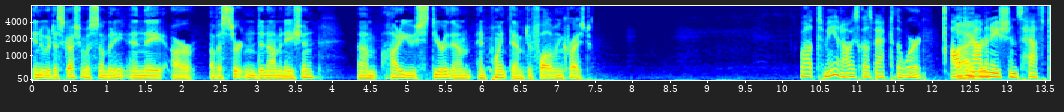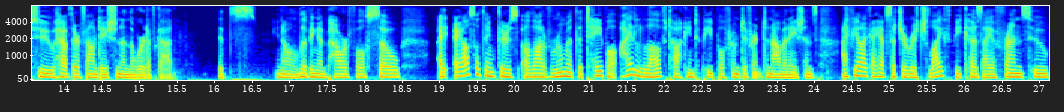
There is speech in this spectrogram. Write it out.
into a discussion with somebody and they are of a certain denomination, um, how do you steer them and point them to following Christ? Well, to me, it always goes back to the Word. All I agree. denominations have to have their foundation in the Word of God. It's, you know, living and powerful. So I, I also think there's a lot of room at the table. I love talking to people from different denominations. I feel like I have such a rich life because I have friends who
